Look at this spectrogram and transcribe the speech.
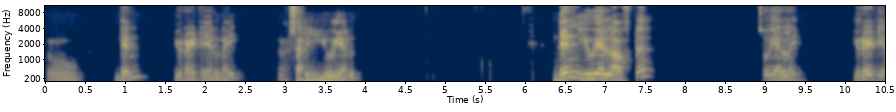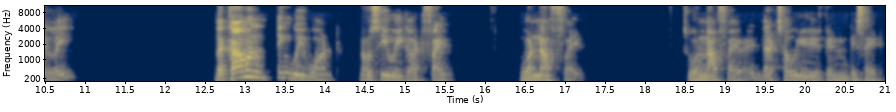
So then you write LI, uh, sorry, UL. Then UL after, so LI, you write LI. The common thing we want, now see we got five, one of five. So one of five, right? That's how you can decide.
